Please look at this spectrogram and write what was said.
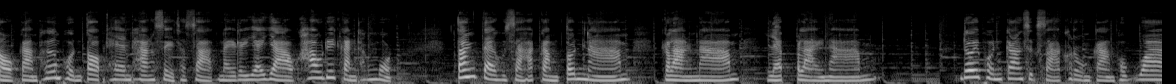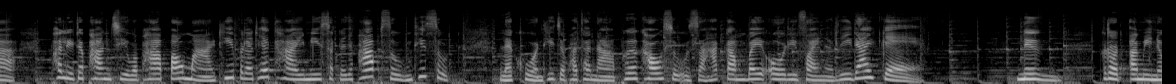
ต่อการเพิ่มผลตอบแทนทางเศรษฐศาสตร์ในระยะยาวเข้าด้วยกันทั้งหมด ตั้งแต่อุตสาหกรรมต้นน้ำกลางน้ำและปลายน้ำ โดยผลการศึกษาโครงการพบว่า ผลิตภัณฑ์ชีวภาพเป้าหมายที่ประเทศไทยมีศักยภาพสูงที่สุด และควรที่จะพัฒนาเพื่อเข้าสู่อุตสาหกรรม biorefinery ได้แก่ 1. กรดอะมิโน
